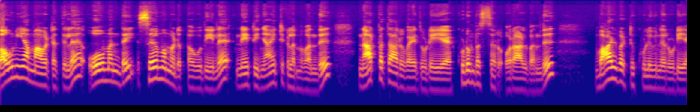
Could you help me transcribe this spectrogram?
வவுனியா மாவட்டத்தில் ஓமந்தை சேமமடு பகுதியில் நேற்று ஞாயிற்றுக்கிழமை வந்து நாற்பத்தாறு வயதுடைய குடும்பஸ்தர் ஒரு ஆள் வந்து வாழ்வெட்டு குழுவினருடைய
